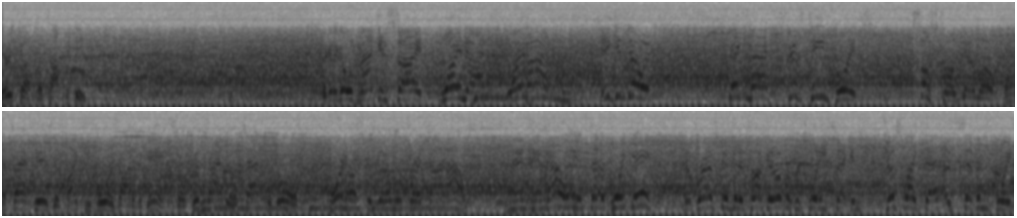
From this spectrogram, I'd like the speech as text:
Here he comes, on top of the key. They're going to go with Mack inside. Why not? Why not? He can do it. Big Mac, points. So strong down low. And the fact is that Mikki Moore's out of the game. So good time to attack the goal. Cornhusker's going to look for a timeout. And, and now only a seven-point game. Nebraska going to talk it over for 20 seconds. Just like that, a seven-point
